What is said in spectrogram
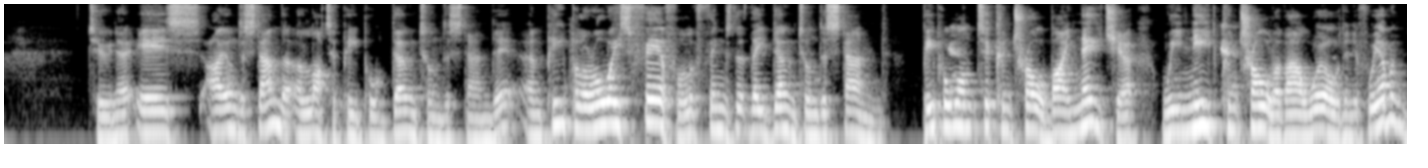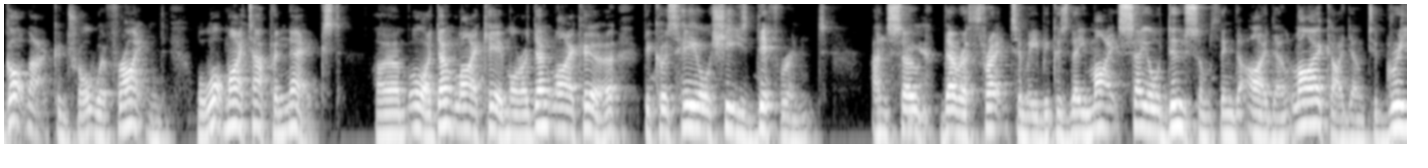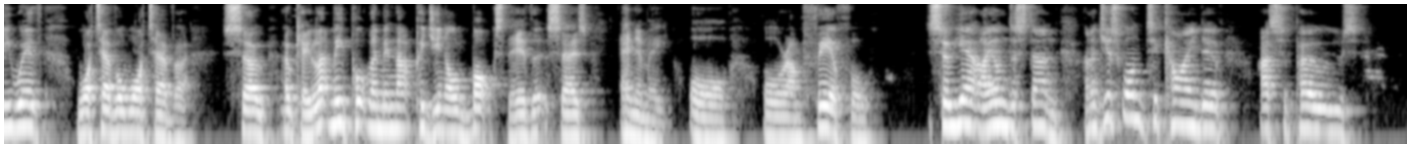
Tuna is I understand that a lot of people don't understand it, and people are always fearful of things that they don't understand. People want to control. By nature, we need control of our world, and if we haven't got that control, we're frightened. Well, what might happen next? Um, oh, I don't like him or I don't like her because he or she's different. And so they're a threat to me because they might say or do something that I don't like, I don't agree with, whatever, whatever. So, okay, let me put them in that pigeonhole box there that says enemy or or I'm fearful. So yeah, I understand, and I just want to kind of, I suppose,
